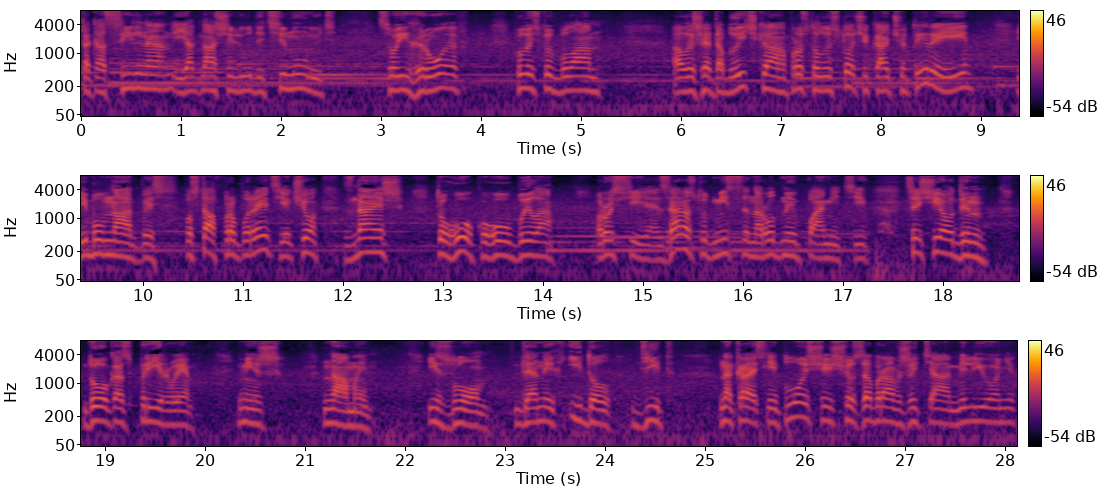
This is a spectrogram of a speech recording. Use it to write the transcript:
така сильна, і як наші люди цінують своїх героїв. Колись тут була лише табличка, просто листочок А4 і, і був надпис Постав прапорець, якщо знаєш того, кого вбила Росія. Зараз тут місце народної пам'яті. Це ще один доказ прірви між нами і злом. Для них ідол дід на Красній площі, що забрав життя мільйонів.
